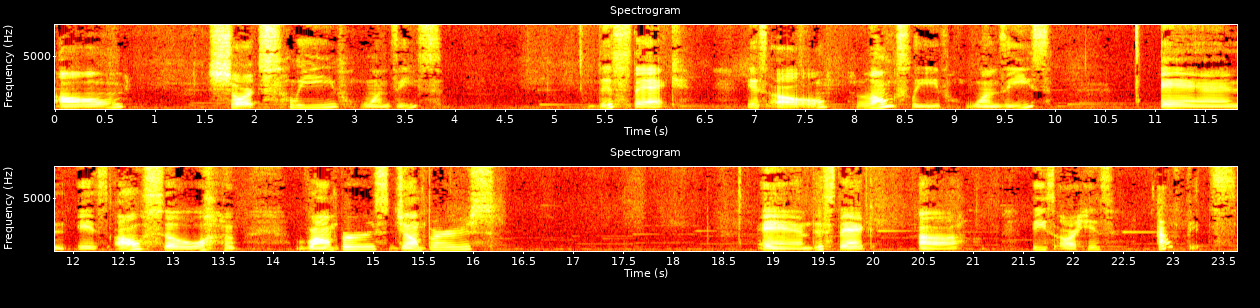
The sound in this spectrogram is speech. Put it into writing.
all short sleeve onesies. This stack is all long sleeve onesies. And it's also rompers, jumpers. And this stack, uh, these are his outfits.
